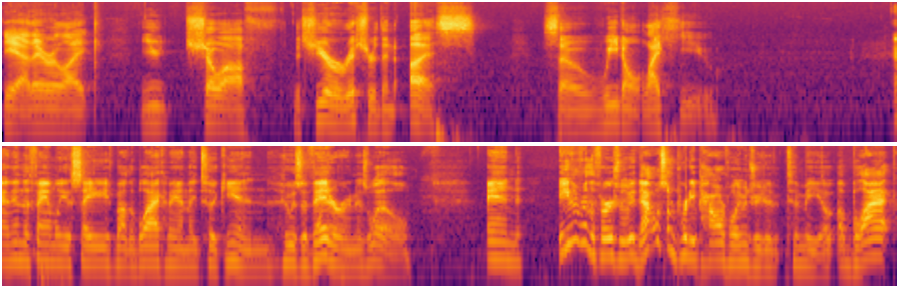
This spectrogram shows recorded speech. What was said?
Yeah, they were like, you show off that you're richer than us, so we don't like you. and then the family is saved by the black man they took in, who is a veteran as well. And even from the first movie, that was some pretty powerful imagery to, to me. A, a black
